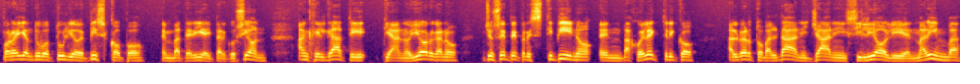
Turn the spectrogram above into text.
Por ahí anduvo Tulio de Piscopo en batería y percusión, Ángel Gatti, piano y órgano, Giuseppe Prestipino en bajo eléctrico, Alberto Baldani, Gianni Silioli en marimba,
